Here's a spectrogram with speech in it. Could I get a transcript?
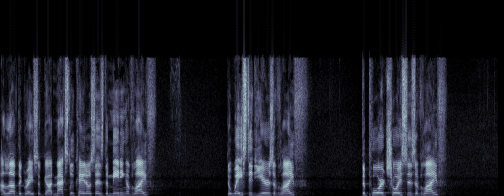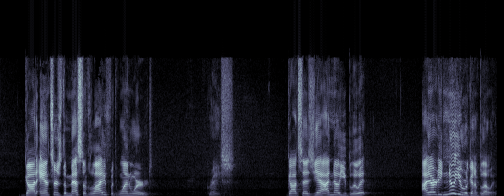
I love the grace of God. Max Lucado says the meaning of life, the wasted years of life, the poor choices of life, God answers the mess of life with one word grace. God says, Yeah, I know you blew it. I already knew you were going to blow it.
